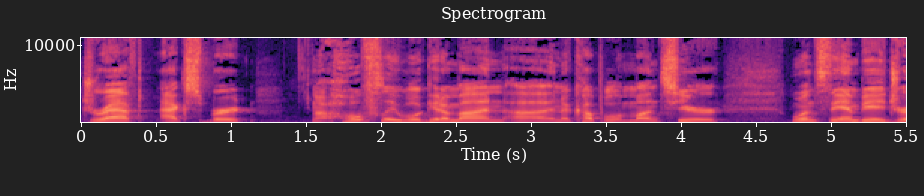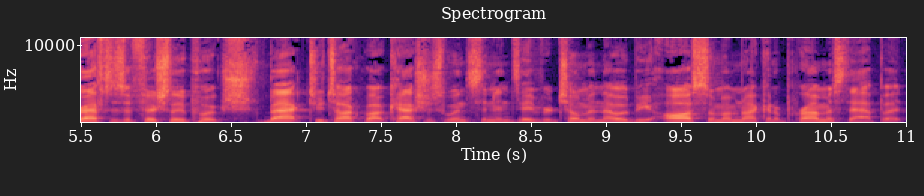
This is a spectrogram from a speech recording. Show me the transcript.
draft expert. Uh, hopefully, we'll get him on uh, in a couple of months here. Once the NBA draft is officially pushed back to talk about Cassius Winston and Xavier Tillman, that would be awesome. I'm not going to promise that, but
